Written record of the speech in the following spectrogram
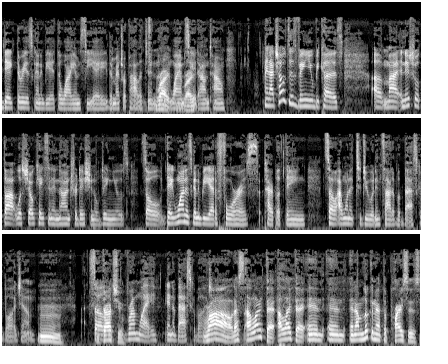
day three is going to be at the YMCA, the Metropolitan uh, Right, YMCA right. downtown. And I chose this venue because uh, my initial thought was showcasing in non traditional venues. So day one is going to be at a forest type of thing. So I wanted to do it inside of a basketball gym. So I got you. runway in a basketball gym. Wow, that's I like that. I like that. And and and I'm looking at the prices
